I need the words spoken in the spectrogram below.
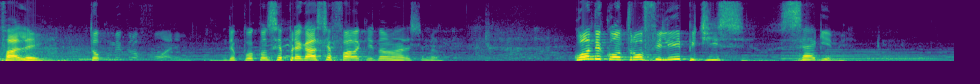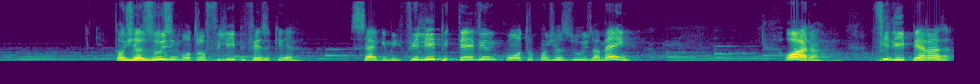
Falei. Tô com o microfone. Depois, quando você pregar, você fala que não Nordeste é melhor. Quando encontrou Felipe, disse: Segue-me. Então Jesus encontrou Felipe e fez o quê? Segue-me. Felipe teve um encontro com Jesus, amém? Ora, Felipe era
